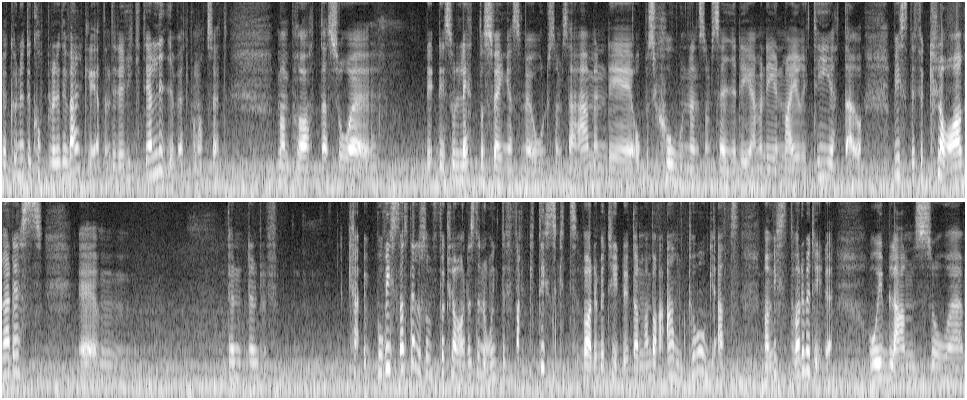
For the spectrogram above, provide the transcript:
jag kunde inte koppla det till verkligheten, till det riktiga livet på något sätt. Man pratar så eh, det, det, är så lätt att svänga sig med ord som så här, ah, men det är oppositionen som säger det, men det är en majoritet där. Och visst, det förklarades. Eh, den, den, på vissa ställen så förklarades det nog inte faktiskt vad det betydde utan man bara antog att man visste vad det betydde. Och ibland så, ehm,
